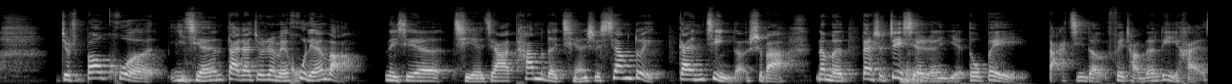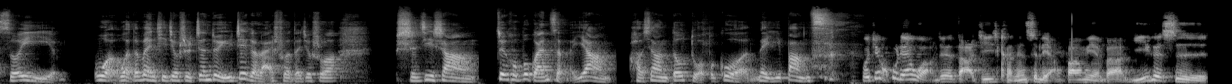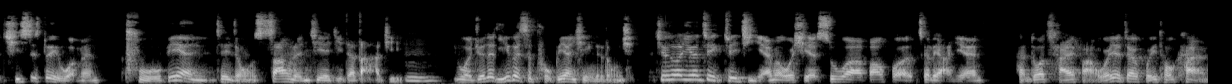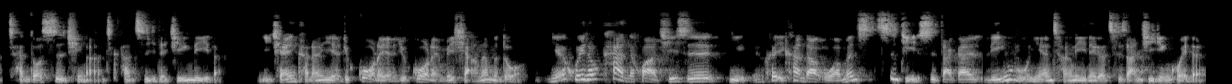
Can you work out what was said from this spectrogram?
就是包括以前大家就认为互联网那些企业家他们的钱是相对干净的，是吧？那么但是这些人也都被打击的非常的厉害。所以我我的问题就是针对于这个来说的，就说。实际上，最后不管怎么样，好像都躲不过那一棒子。我觉得互联网这个打击可能是两方面吧，一个是其实对我们普遍这种商人阶级的打击。嗯，我觉得一个是普遍性的东西，就是说，因为这这几年嘛，我写书啊，包括这两年很多采访，我也在回头看很多事情啊，看自己的经历了。以前可能也就过了，也就过了，也没想那么多。你要回头看的话，其实你可以看到，我们自己是大概零五年成立那个慈善基金会的，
